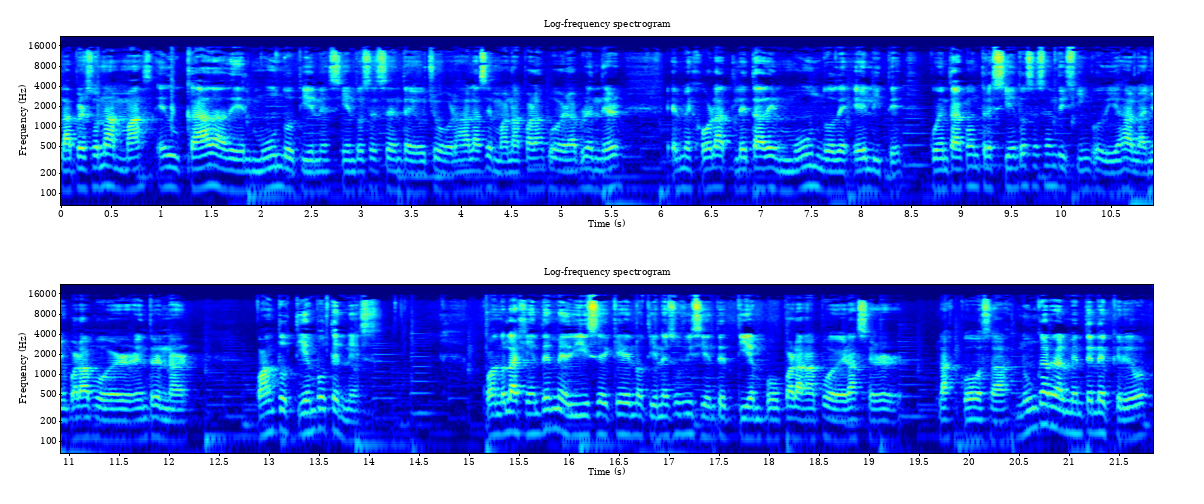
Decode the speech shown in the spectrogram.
La persona más educada del mundo tiene 168 horas a la semana para poder aprender. El mejor atleta del mundo de élite cuenta con 365 días al año para poder entrenar. ¿Cuánto tiempo tenés? Cuando la gente me dice que no tiene suficiente tiempo para poder hacer las cosas, nunca realmente le creo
